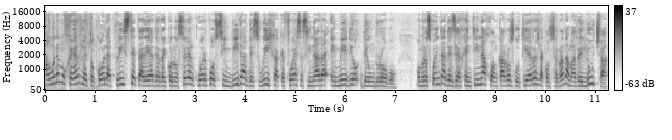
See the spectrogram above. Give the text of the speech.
A una mujer le tocó la triste tarea de reconocer el cuerpo sin vida de su hija que fue asesinada en medio de un robo. Como nos cuenta desde Argentina Juan Carlos Gutiérrez, la consternada madre lucha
